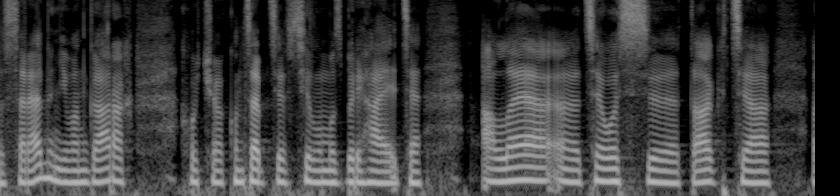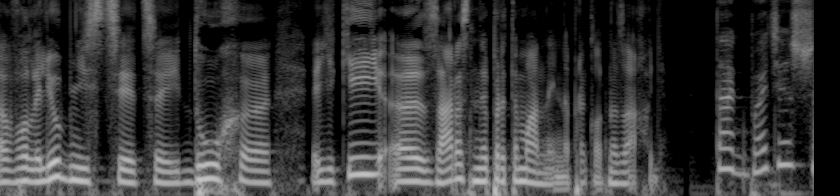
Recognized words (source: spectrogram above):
всередині в ангарах, хоча концепція в цілому зберігається. Але е, це ось е, так, ця волелюбність, цей дух, е, який зараз не притаманний, наприклад, на заході. Так, бачиш,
